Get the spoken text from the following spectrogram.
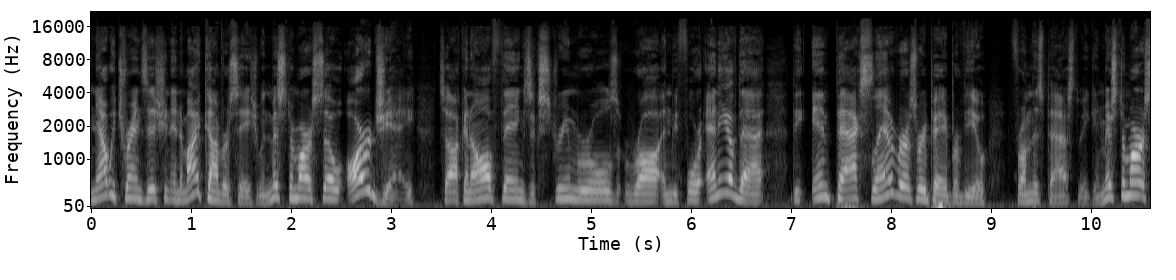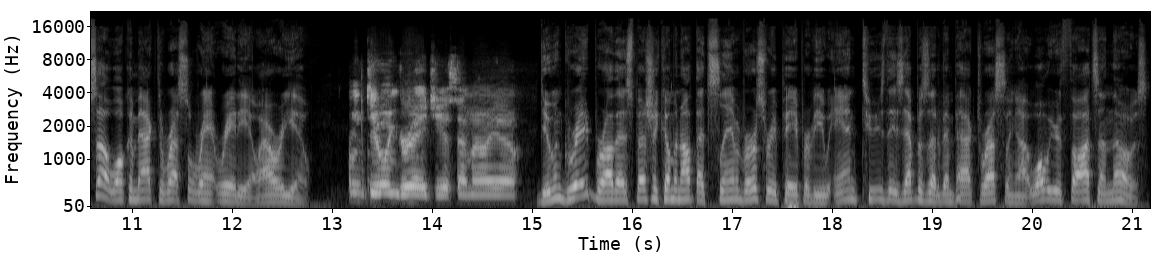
And now we transition into my conversation with Mr. Marceau RJ, talking all things Extreme Rules, Raw, and before any of that, the Impact Slammiversary pay per view from this past weekend. Mr. Marceau, welcome back to Wrestle Rant Radio. How are you? I'm doing great, GSM. How are you? Doing great, brother, especially coming off that Slammiversary pay per view and Tuesday's episode of Impact Wrestling. Uh, what were your thoughts on those?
